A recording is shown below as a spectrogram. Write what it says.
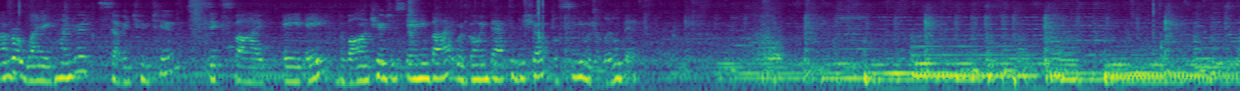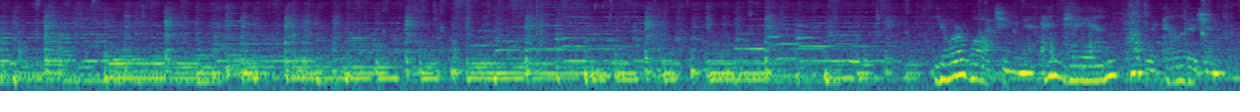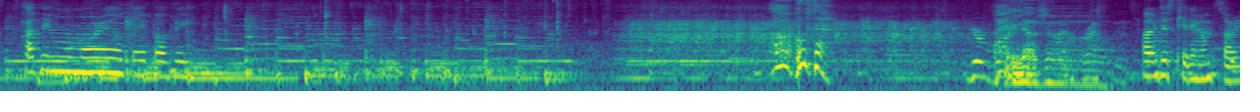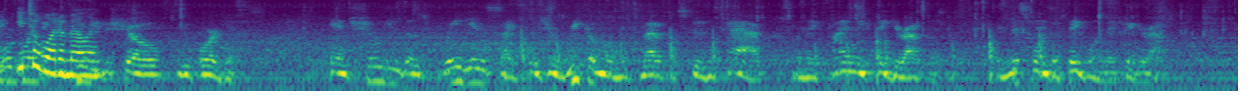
Number 1-800-722-6588. The volunteers are standing by. We're going back to the show. We'll see you in a little bit. You're watching NJN Public Television. Happy Memorial Day, Bubby. Who's that? You're right. love you. I'm just kidding, I'm sorry. but Eat going your watermelon. To show you organs and show you those great insights, those eureka moments medical students have when they finally figure out things. And this one's a big one they figure out.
